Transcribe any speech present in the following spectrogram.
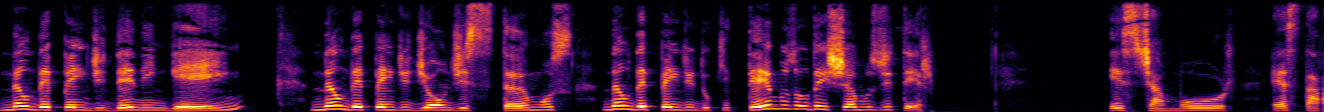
não depende de ninguém, não depende de onde estamos, não depende do que temos ou deixamos de ter. Este amor, esta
